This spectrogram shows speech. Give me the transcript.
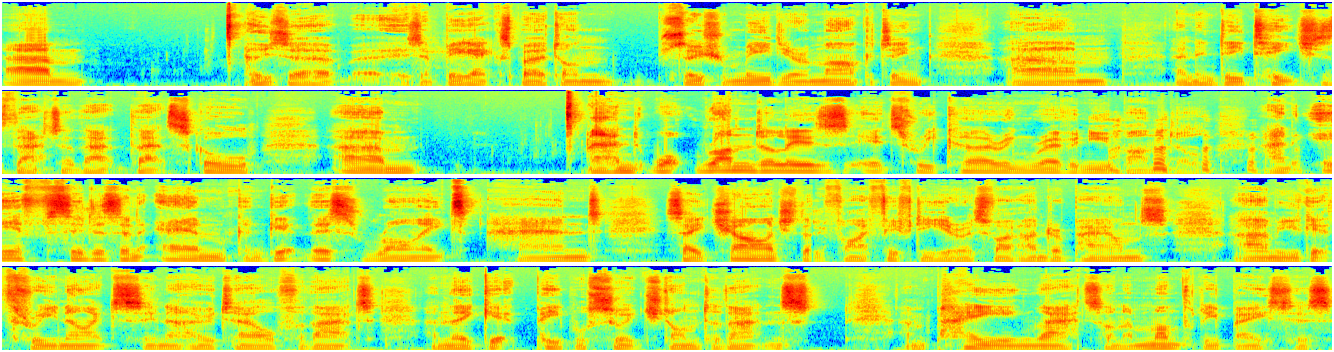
Um, who's a is a big expert on social media and marketing, um, and indeed teaches that at that that school. Um, and what Rundle is, it's recurring revenue bundle. and if Citizen M can get this right and say charge the 550 euros, 500 pounds, um, you get three nights in a hotel for that, and they get people switched onto that and and paying that on a monthly basis.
